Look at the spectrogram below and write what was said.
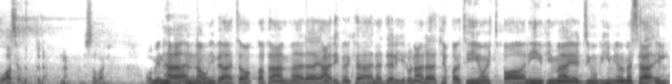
واسع الاطلاع نعم صلى الله ومنها أنه إذا توقف عما لا يعرف كان دليل على ثقته وإتقانه فيما يجزم به من المسائل.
